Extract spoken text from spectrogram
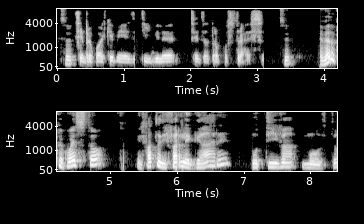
Sì. Sempre qualche mese, fattibile, senza troppo stress. Sì. È vero che questo, il fatto di fare le gare, motiva molto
